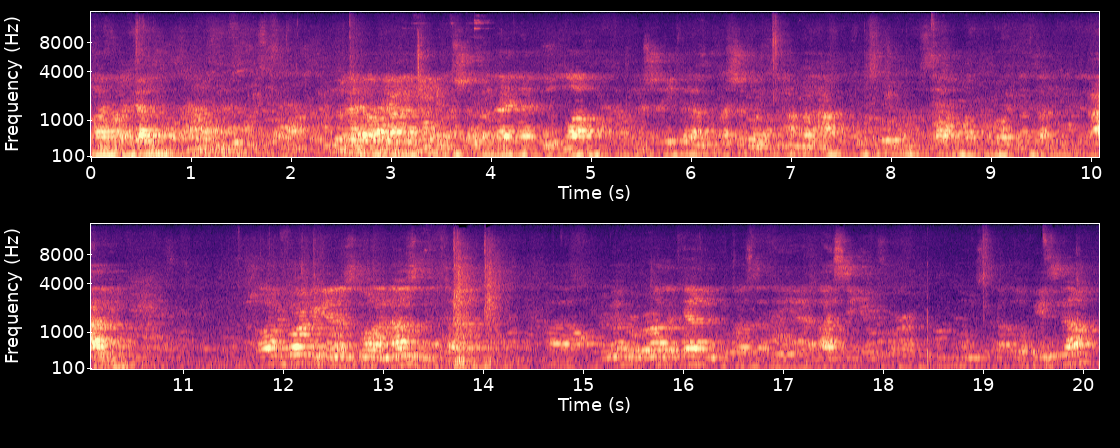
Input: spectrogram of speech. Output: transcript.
الله وبركاته. الحمد لله رب العالمين واشهد ان لا اله الا الله وحده لا شريك له واشهد ان محمدا عبده ورسوله صلى الله ورحمه للعالمين. Well, before we begin, a small announcement. Uh, uh, remember, brother Kevin, who was at the uh, ICU for almost a couple of weeks now.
